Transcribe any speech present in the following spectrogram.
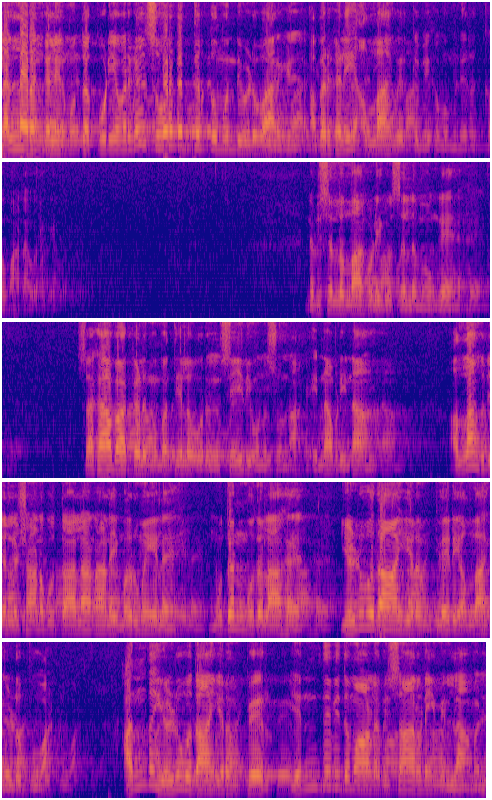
நல்லறங்களில் முந்தக்கூடியவர்கள் சுவர்க்கத்திற்கு முந்து விடுவார்கள். அவர்களே அல்லாஹிற்கு மிகவும் நெருக்கமானவர்கள். நபி ஸல்லல்லாஹு அலைஹி அவங்க சகாபாக்களுங்க மத்தியில ஒரு செய்தி ஒண்ணு சொன்னாங்க. என்ன அப்படின்னா அல்லாஹு ஜல்ல ஷானகு தாலா நாளை மறுமையில முதன் முதலாக எழுபதாயிரம் பேர் அல்லாஹ் எழுப்புவான். அந்த எழுபதாயிரம் பேர் எந்த விதமான விசாரணையும் இல்லாமல்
